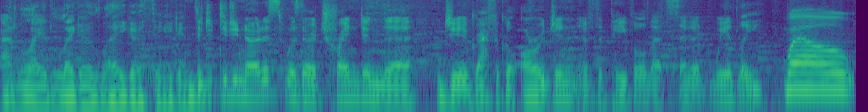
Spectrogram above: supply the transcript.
Adelaide Lego Lego thing again. Did you did you notice was there a trend in the geographical origin of the people that said it weirdly? Well,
